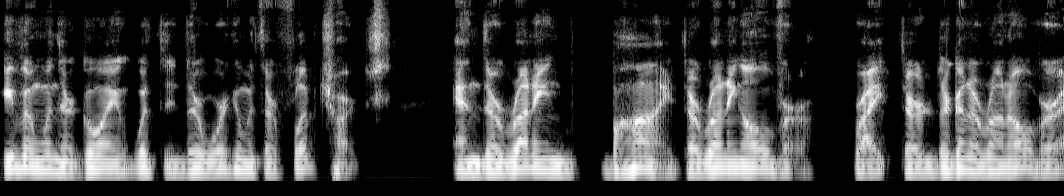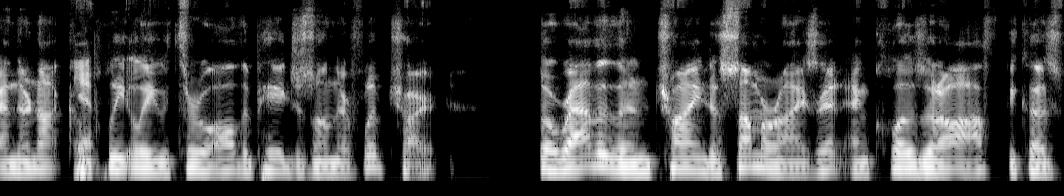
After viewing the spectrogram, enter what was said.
even when they're going with, they're working with their flip charts and they're running behind, they're running over right? They're they're going to run over and they're not completely yep. through all the pages on their flip chart. So rather than trying to summarize it and close it off because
